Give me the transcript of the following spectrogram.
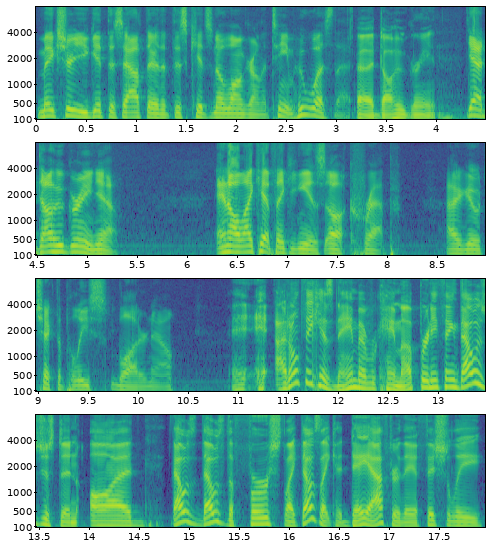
make sure you get this out there that this kid's no longer on the team." Who was that? uh, Dahu Green. Yeah, Dahu Green. Yeah. And all I kept thinking is, "Oh crap, I gotta go check the police blotter now." I I don't think his name ever came up or anything. That was just an odd. That was that was the first like that was like a day after they officially,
